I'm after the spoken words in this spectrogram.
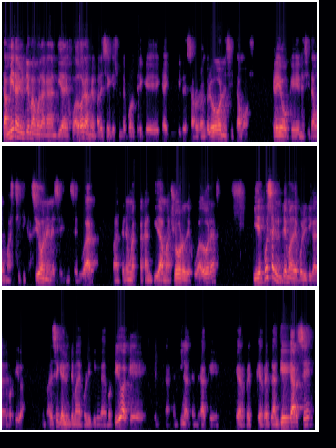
también hay un tema con la cantidad de jugadoras, me parece que es un deporte que, hay que ir desarrollándolo, necesitamos, creo que necesitamos masificación en ese, lugar para tener una cantidad mayor de jugadoras. Y después hay un tema de política deportiva. Me parece que hay un tema de política deportiva que, la Argentina tendrá que, replantearse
